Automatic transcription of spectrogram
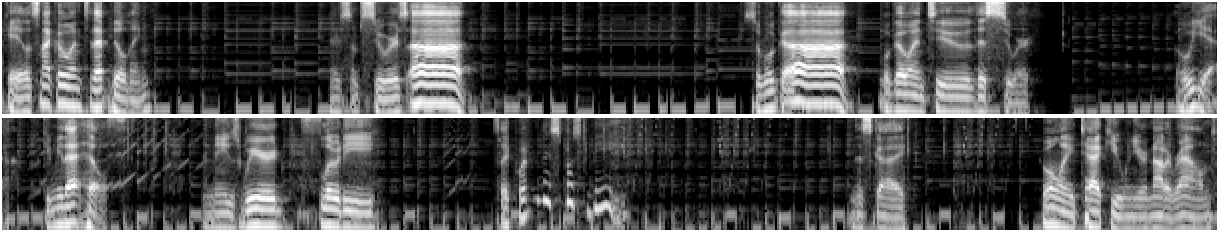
Okay, let's not go into that building. There's some sewers. Uh! So we'll go, uh, we'll go into this sewer. Oh yeah. Give me that health. And these weird floaty... It's like, what are they supposed to be? And this guy who only attack you when you're not around.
